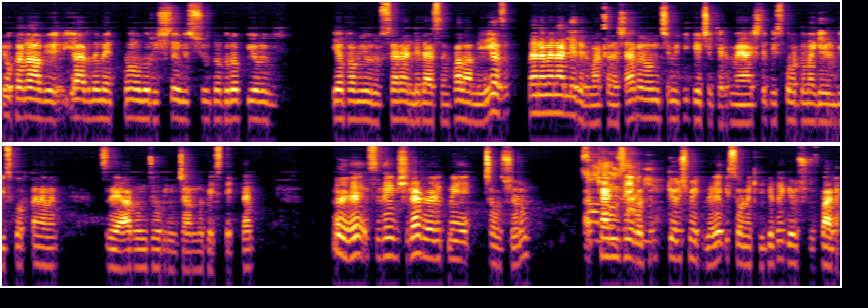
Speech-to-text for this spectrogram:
Gökhan abi yardım et ne olur işte biz şurada drop yiyoruz yapamıyoruz sen halledersin falan diye yazın. Ben hemen hallederim arkadaşlar. Hemen onun için bir video çekerim veya işte Discord'uma gelin Discord'dan hemen size yardımcı olayım canlı destekten. Öyle size bir şeyler öğretmeye çalışıyorum. Son Kendinize iyi bakın. Görüşmek üzere. Bir sonraki videoda görüşürüz. Bay bay.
